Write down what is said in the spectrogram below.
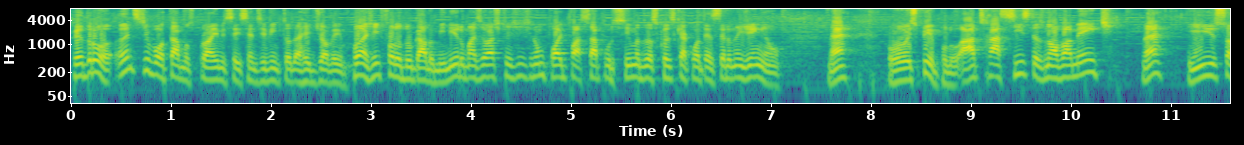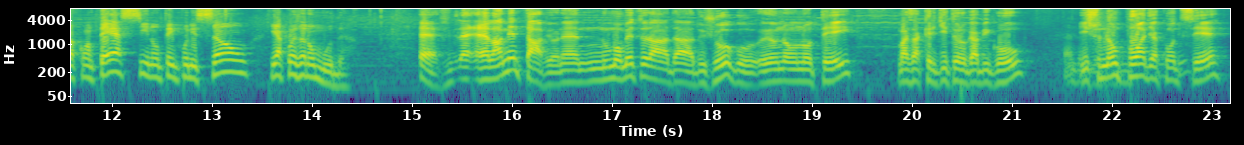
Pedro, antes de voltarmos pro AM620 toda a rede Jovem Pan, a gente falou do Galo Mineiro, mas eu acho que a gente não pode passar por cima das coisas que aconteceram no Engenhão, né? Ô, Espímpolo, atos racistas novamente, né? E isso acontece, não tem punição e a coisa não muda. É, é lamentável, né? No momento da- da- do jogo, eu não notei, mas acredito no Gabigol. Isso não pode acontecer.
